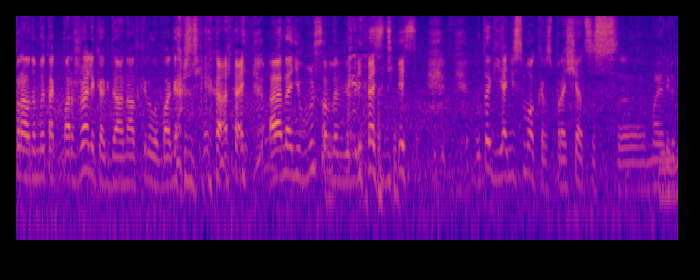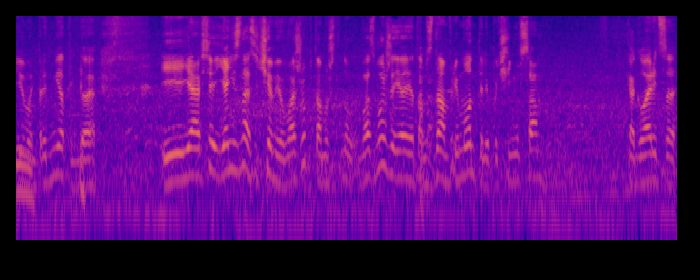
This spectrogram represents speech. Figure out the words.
Правда, мы так поржали, когда она открыла багажник, а она, а она не в мусорном ведре, а здесь. В итоге я не смог распрощаться с э, моим Любимой. любимым предметом, да. И я все, я не знаю, зачем я его вожу, потому что, ну, возможно, я ее там сдам в ремонт или починю сам. Как говорится,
